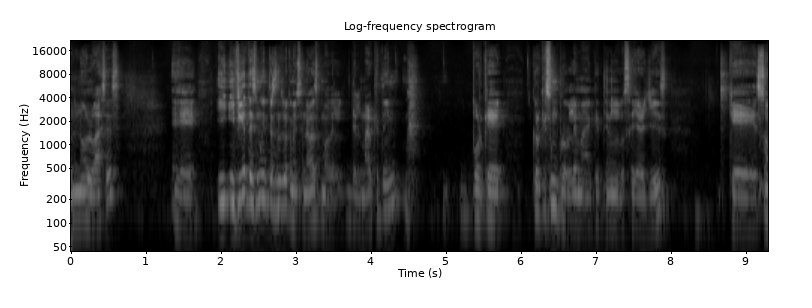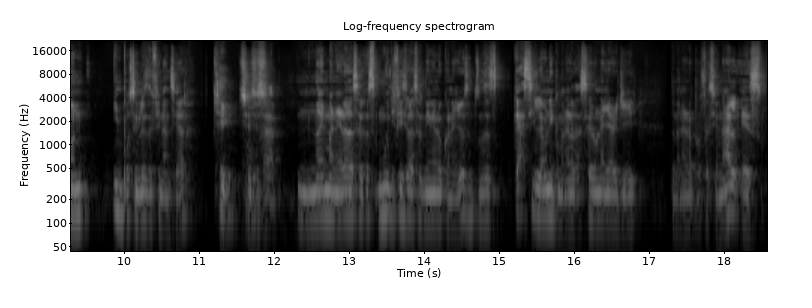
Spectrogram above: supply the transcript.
no lo haces. Eh, y, y fíjate, es muy interesante lo que mencionabas como del, del marketing, porque creo que es un problema que tienen los ARGs, que son imposibles de financiar. Sí, sí, o sí. sí. sea, no hay manera de hacer, es muy difícil hacer dinero con ellos, entonces casi la única manera de hacer un ARG de manera profesional es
